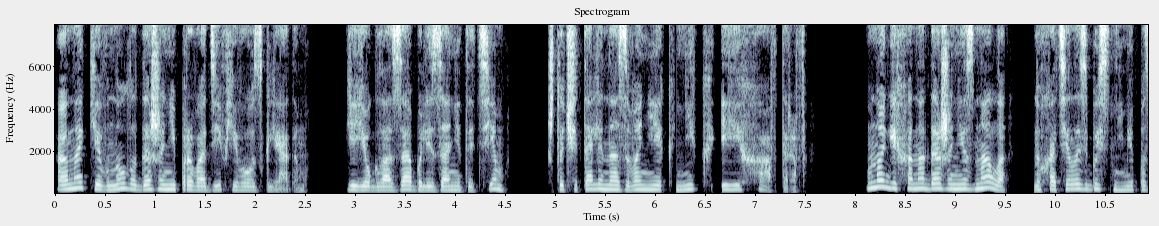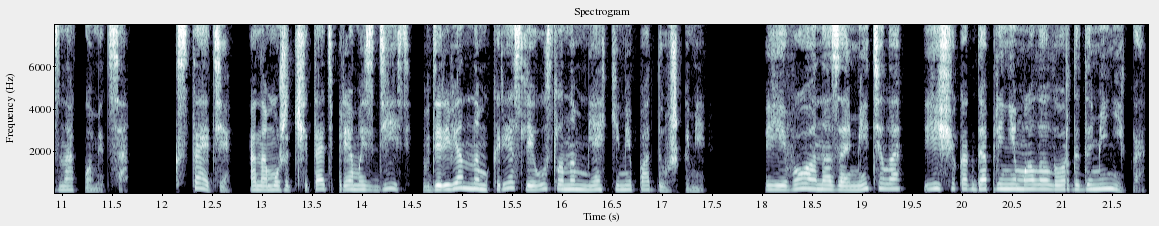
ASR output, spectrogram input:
Она кивнула, даже не проводив его взглядом. Ее глаза были заняты тем, что читали названия книг и их авторов. Многих она даже не знала, но хотелось бы с ними познакомиться. Кстати, она может читать прямо здесь, в деревянном кресле, усланном мягкими подушками. Его она заметила еще когда принимала лорда Доминика.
